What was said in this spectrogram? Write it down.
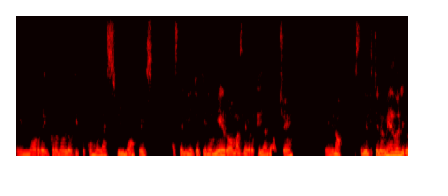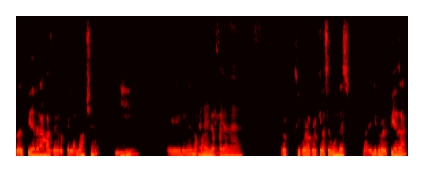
en orden cronológico como las filmó, que es Hasta el viento tiene miedo, Más negro que la noche, eh, no, Hasta el viento tiene miedo, El libro de piedra, Más negro que la noche y eh, Veneno, Veneno para, sí, bueno, creo que la segunda es El libro de piedra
